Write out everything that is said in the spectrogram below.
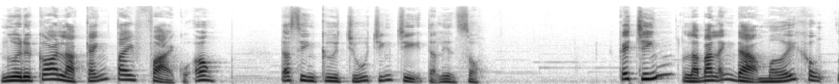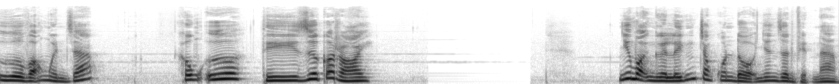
người được coi là cánh tay phải của ông, đã xin cư trú chính trị tại Liên Xô. Cái chính là ban lãnh đạo mới không ưa võ nguyên giáp không ưa thì dưa có rồi. Như mọi người lính trong quân đội nhân dân Việt Nam,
